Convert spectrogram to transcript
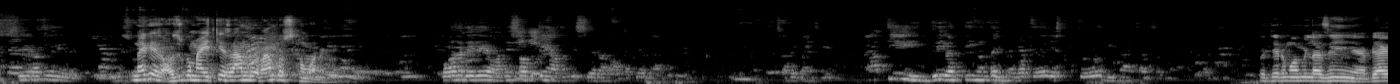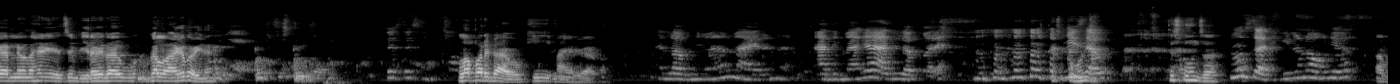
सेरा चाहिँ न के हजुरको माइत के राम्रो राम्रो छ भनेको हो भने सब त्यहाँ आउँछ कि सेरामा आउँछ क्या सबै पाइन्छ कि माथि दुई घन्टा तिन घन्टा हिँड्नुपर्छ यस्तो दिमाग चाल्छ तेरो मम्मीलाई चाहिँ बिहा गरेर ल्याउँदाखेरि चाहिँ भिराइर गल भएको त होइन लपरे बिहा हो कि मागेर बिहा हो त्यस्तो हुन्छ अब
